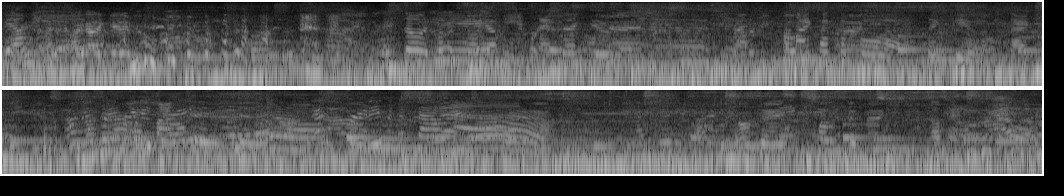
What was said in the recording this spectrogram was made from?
yummy. I gotta get it. It's so, look, it's so yummy. Thank you. My Coca-Cola. Thank you. Thank you. Oh, that's so pretty. That's pretty with the flowers. That's really fun. Okay, post it, Meg. Okay, I will.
